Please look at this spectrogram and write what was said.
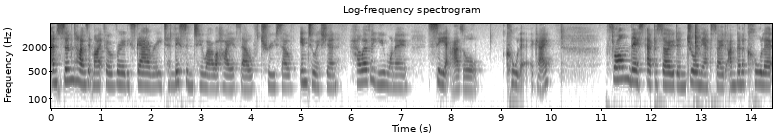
And sometimes it might feel really scary to listen to our higher self, true self, intuition, however you want to see it as or call it, okay? From this episode and during the episode, I'm going to call it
